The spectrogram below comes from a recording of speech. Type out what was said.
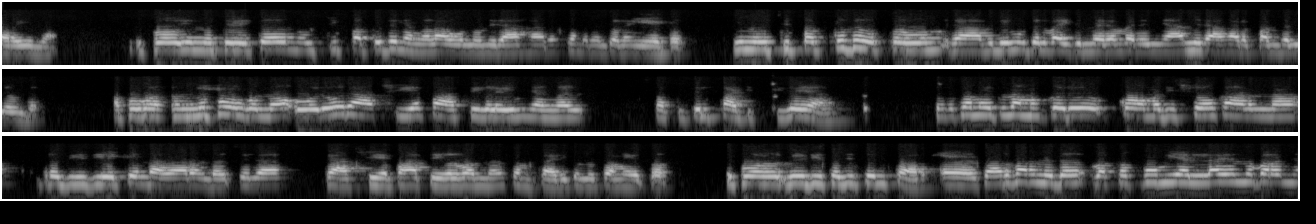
അറിയില്ല ഇപ്പോ ഇന്നത്തേക്ക് നൂറ്റിപ്പത്ത് ദിനങ്ങളാവുന്നു നിരാഹാര സമരം തുടങ്ങിയിട്ട്. ഈ നൂറ്റിപ്പത്ത് ദിവസവും രാവിലെ മുതൽ വൈകുന്നേരം വരെ ഞാൻ നിരാഹാര പന്തലുണ്ട് അപ്പൊ വന്നു പോകുന്ന ഓരോ രാഷ്ട്രീയ പാർട്ടികളെയും ഞങ്ങൾ സത്യത്തിൽ പഠിക്കുകയാണ്. ചില സമയത്ത് നമുക്കൊരു കോമഡി ഷോ കാണുന്ന പ്രതീതിയൊക്കെ ഉണ്ടാകാറുണ്ട്. ചില രാഷ്ട്രീയ പാർട്ടികൾ വന്ന് സംസാരിക്കുന്ന സമയത്ത്. ഇപ്പോൾ V. D. Satheesan sir sir പറഞ്ഞത് വക്കഭൂമി അല്ല എന്ന് പറഞ്ഞ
